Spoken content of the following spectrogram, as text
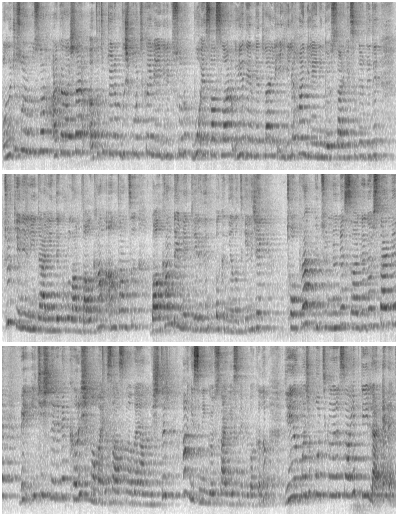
10. sorumuzda arkadaşlar Atatürk dönemi dış politika ile ilgili bir soru. Bu esaslar üye devletlerle ilgili hangilerinin göstergesidir dedi. Türkiye'nin liderliğinde kurulan Balkan Antantı, Balkan devletlerinin bakın yanıt gelecek toprak bütünlüğüne saygı gösterme ve iç işlerine karışmama esasına dayanmıştır. Hangisinin göstergesine bir bakalım. Yayılmacı politikalara sahip değiller. Evet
